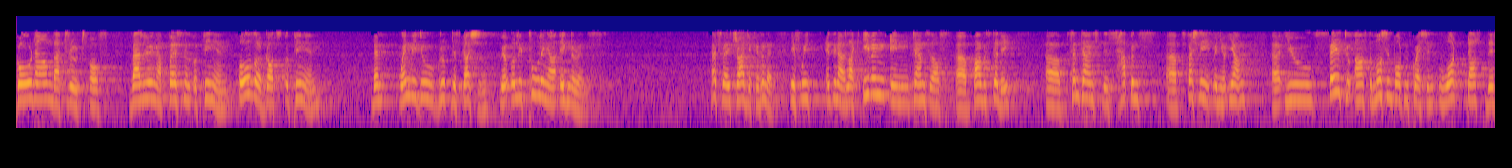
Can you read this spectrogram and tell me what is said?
go down that route of valuing our personal opinion over God's opinion, then when we do group discussion, we're only pooling our ignorance. That's very tragic, isn't it? If we, you know, like even in terms of uh, Bible study, uh, sometimes this happens, uh, especially when you're young, uh, you fail to ask the most important question, what does this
